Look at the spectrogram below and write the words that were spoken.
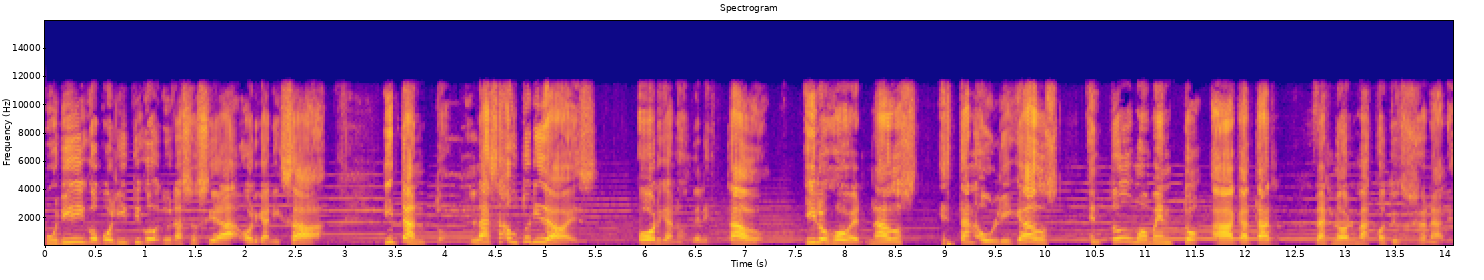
jurídico-político de una sociedad organizada. Y tanto las autoridades, órganos del Estado y los gobernados están obligados en todo momento a acatar las normas constitucionales.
